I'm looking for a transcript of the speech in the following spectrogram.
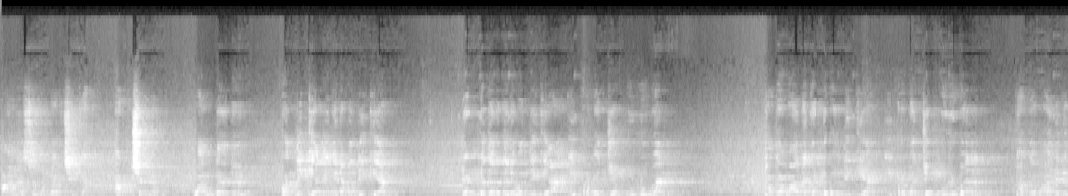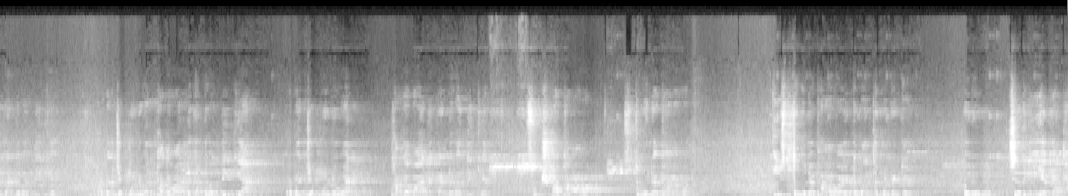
മനസ്സുകൊണ്ട് അർച്ചിക്കാം. അർച്ചനം വന്ദനം വന്ദിക്കുക. എങ്ങനെ വന്ദിക്കുക? രണ്ട് തരത്തിൽ വന്ദിക്കുക. ഈ പ്രപഞ്ചം മുഴുവൻ ഭഗവാനെ കണ്ടു വന്ദിക്കുക ഈ പ്രപഞ്ചം മുഴുവൻ ഭഗവാനിൽ കണ്ടു വന്ദിക്കുക പ്രപഞ്ചം മുഴുവൻ ഭഗവാനിൽ കണ്ടു വന്ദിക്കുക പ്രപഞ്ചം മുഴുവൻ ഭഗവാനെ കണ്ടു വന്ദിക്കുക സൂക്ഷ്മഭാവം സ്ഥൂലഭാവം. ഈ സ്ഥൂലഭാവമായിട്ട് ബന്ധപ്പെട്ടിട്ട് ഒരു ചെറിയ കഥ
